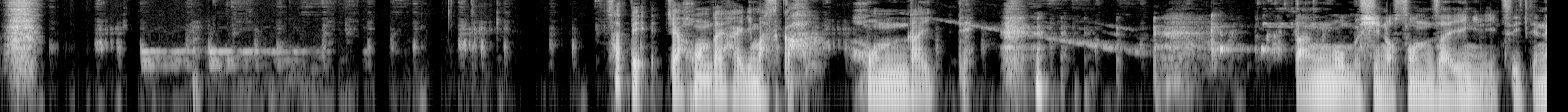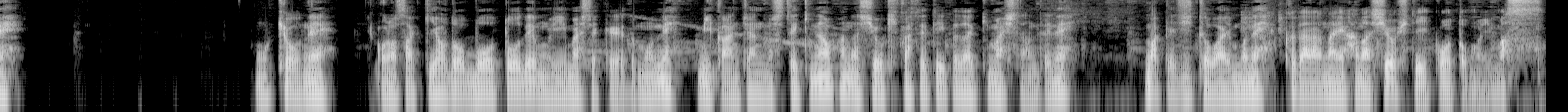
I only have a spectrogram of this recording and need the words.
さて、じゃあ本題入りますか。本題って。ダンゴムシの存在意義についてね。もう今日ね、この先ほど冒頭でも言いましたけれどもね、みかんちゃんの素敵なお話を聞かせていただきましたんでね、負けじとわいもね、くだらない話をしていこうと思います。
